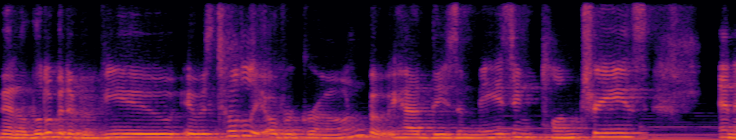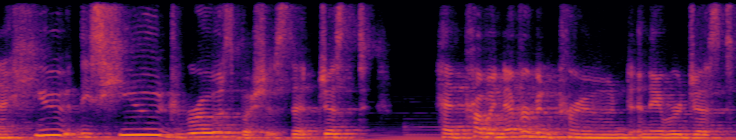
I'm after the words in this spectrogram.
we had a little bit of a view. It was totally overgrown, but we had these amazing plum trees and a huge these huge rose bushes that just had probably never been pruned and they were just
